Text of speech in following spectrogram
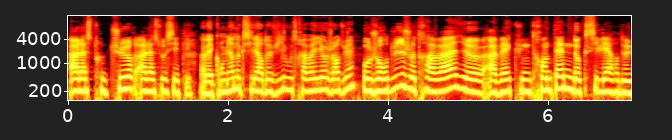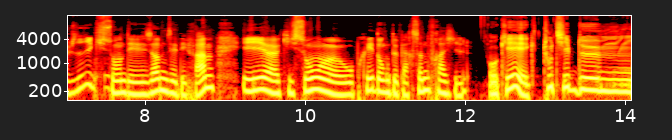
à la structure, à la société. Avec combien d'auxiliaires de vie vous travaillez aujourd'hui? Aujourd'hui, je travaille euh, avec une trentaine d'auxiliaires de vie, qui sont des hommes et des femmes, et euh, qui sont auprès donc de personnes fragiles. Ok, et tout type de,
